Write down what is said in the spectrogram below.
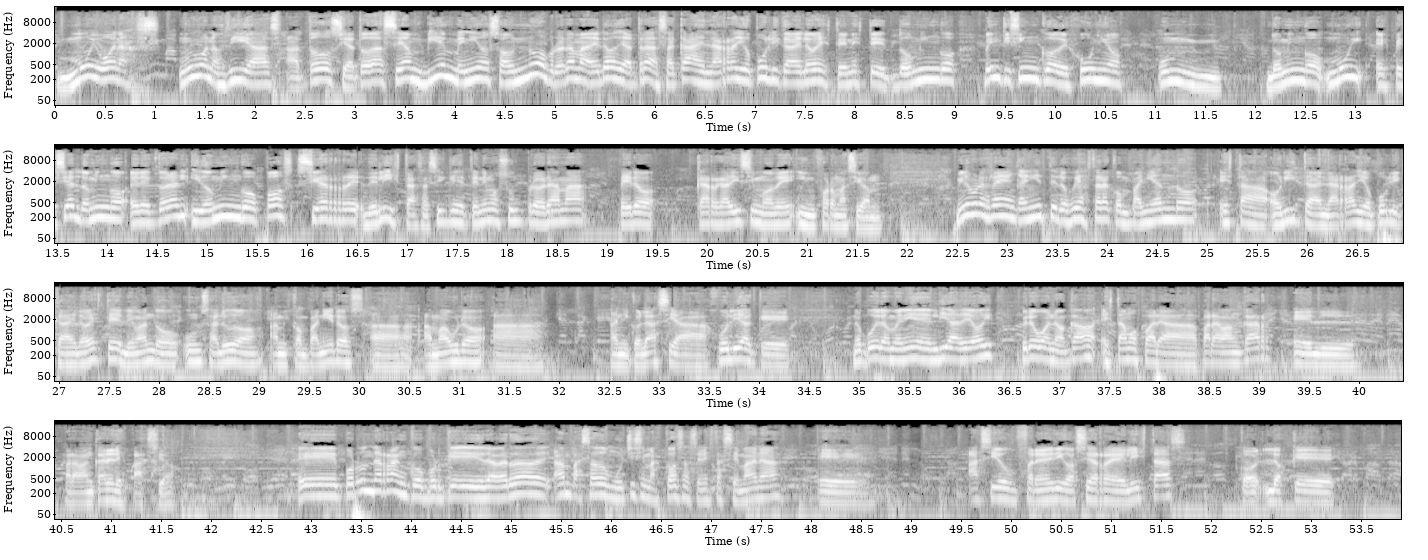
Muy buenas, muy buenos días a todos y a todas. Sean bienvenidos a un nuevo programa de Los de Atrás, acá en la Radio Pública del Oeste, en este domingo 25 de junio, un domingo muy especial, domingo electoral y domingo post cierre de listas. Así que tenemos un programa, pero cargadísimo de información. Mi nombre es Ryan Cañete, los voy a estar acompañando esta horita en la radio pública del oeste. Le mando un saludo a mis compañeros, a, Mauro, a, Nicolás y a Julia, que no pudieron venir el día de hoy, pero bueno, acá estamos para, para bancar el para bancar el espacio. Eh, ¿Por dónde arranco? Porque la verdad han pasado muchísimas cosas en esta semana. Eh, ha sido un frenético cierre de listas los que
